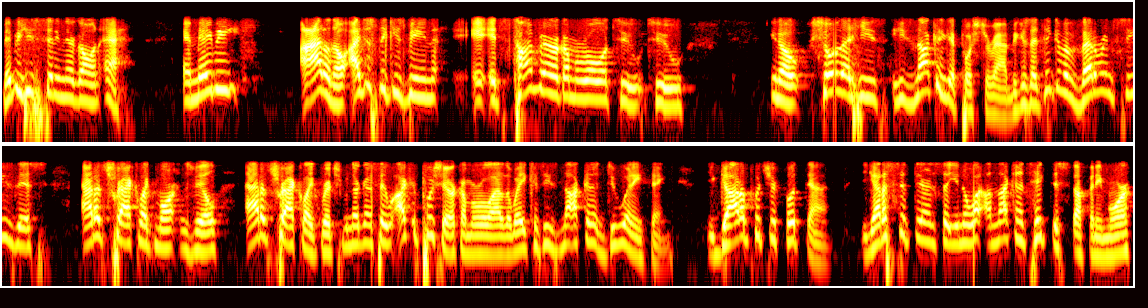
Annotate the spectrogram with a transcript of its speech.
Maybe he's sitting there going, eh. And maybe, I don't know. I just think he's being. It's time for Eric Almirola to to, you know, show that he's he's not going to get pushed around. Because I think if a veteran sees this at a track like Martinsville, at a track like Richmond, they're going to say, well, I could push Eric Almirola out of the way because he's not going to do anything. You got to put your foot down. You got to sit there and say, you know what? I'm not going to take this stuff anymore.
